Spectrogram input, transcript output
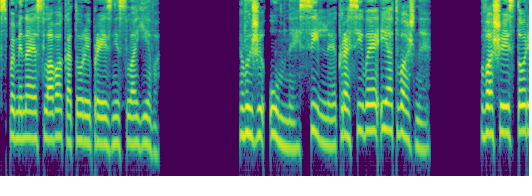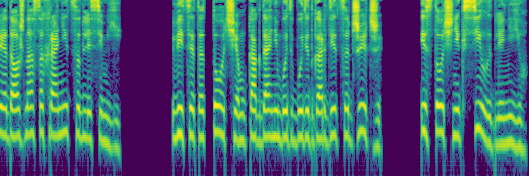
вспоминая слова, которые произнесла Ева. «Вы же умная, сильная, красивая и отважная. Ваша история должна сохраниться для семьи. Ведь это то, чем когда-нибудь будет гордиться Джиджи, источник силы для нее.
